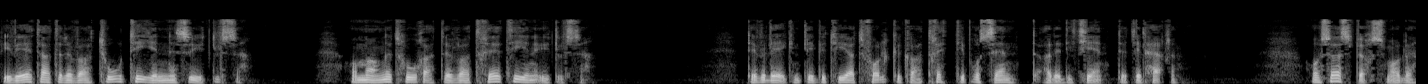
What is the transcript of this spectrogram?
Vi vet at det var to tiendes ytelse, og mange tror at det var tre tiende ytelse. Det vil egentlig bety at folket ga 30 prosent av det de tjente til Herren. Og så er spørsmålet,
